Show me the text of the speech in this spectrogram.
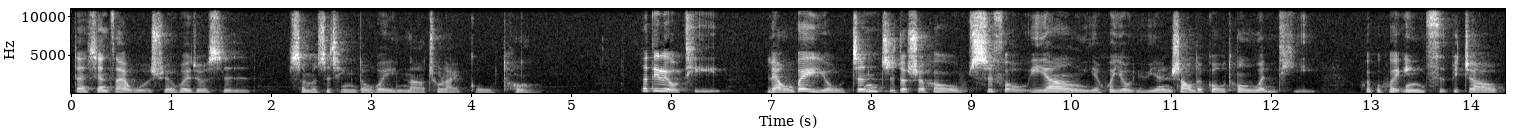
但现在我学会，就是什么事情都会拿出来沟通。那第六题，两位有争执的时候，是否一样也会有语言上的沟通问题？会不会因此比较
